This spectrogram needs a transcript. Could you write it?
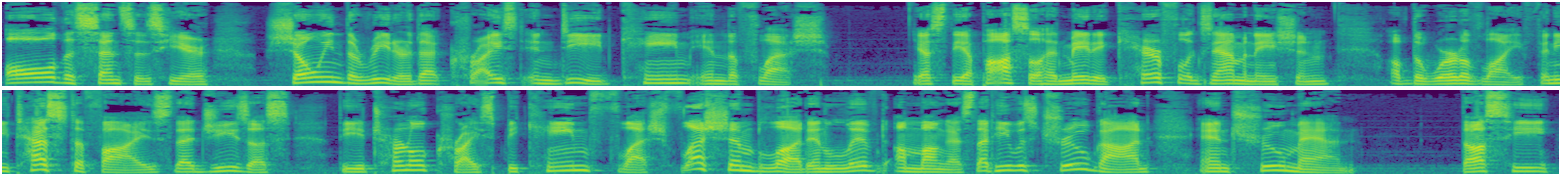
all the senses here, showing the reader that Christ indeed came in the flesh. Yes, the apostle had made a careful examination of the word of life, and he testifies that Jesus, the eternal Christ, became flesh, flesh and blood, and lived among us, that he was true God and true man. Thus, he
